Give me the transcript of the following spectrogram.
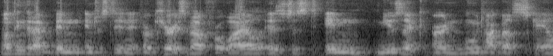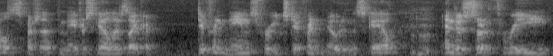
one thing that I've been interested in or curious about for a while is just in music or in, when we talk about scales, especially like the major scale, there's like a, different names for each different note in the scale, and there's sort of three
